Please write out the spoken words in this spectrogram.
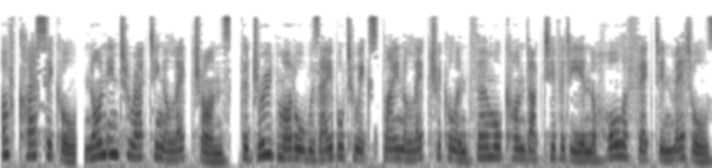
Of classical, non-interacting electrons, the Drude model was able to explain electrical and thermal conductivity and the Hall effect in metals,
